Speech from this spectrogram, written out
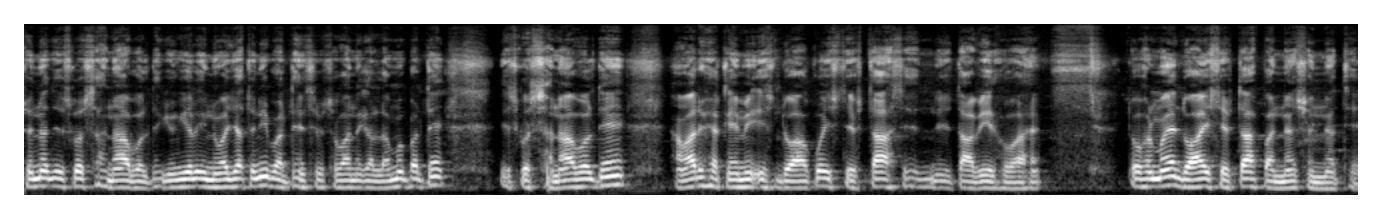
سنت اس کو ثنا بولتے ہیں، کیونکہ یہ لوگ تو نہیں پڑھتے ہیں، صرف صفان کا علامہ پڑھتے ہیں، اس کو ثنا بولتے ہیں۔ ہمارے فقے میں اس دعا کو استفتاح سے تعبیر ہوا ہے۔ تو فرمایا، دعا استفتاح پڑھنا سنت ہے۔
